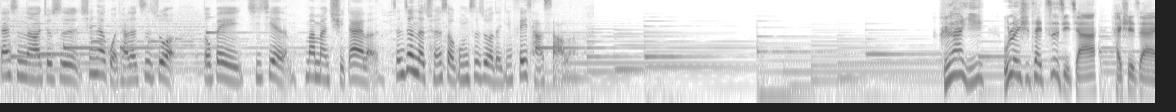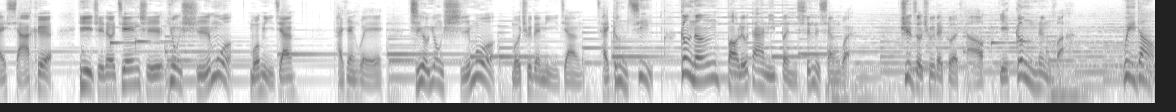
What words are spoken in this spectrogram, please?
但是呢，就是现在果条的制作都被机械慢慢取代了，真正的纯手工制作的已经非常少了。何阿姨无论是在自己家还是在霞鹤，一直都坚持用石磨磨米浆。她认为，只有用石磨磨出的米浆才更细，更能保留大米本身的香味，制作出的果条也更嫩滑。味道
